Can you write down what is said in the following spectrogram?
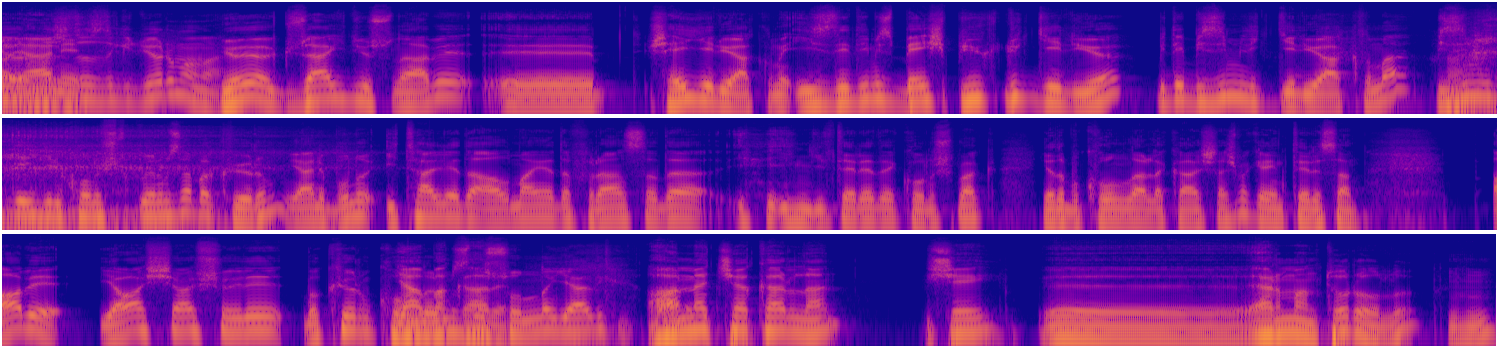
diliyorum. Yani, Hızlı hızlı gidiyorum ama. Yo yo güzel gidiyorsun abi. Ee, şey geliyor aklıma. İzlediğimiz 5 büyük lig geliyor. Bir de bizim lig geliyor aklıma. Bizim ligle ilgili konuştuklarımıza bakıyorum. Yani bunu İtalya'da, Almanya'da, Fransa'da, İngiltere'de konuşmak ya da bu konularla karşılaşmak enteresan. Abi yavaş yavaş şöyle bakıyorum konularımızın abi. sonuna geldik. Ahmet Çakar'la şey e, Erman Toroğlu Hı hı.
